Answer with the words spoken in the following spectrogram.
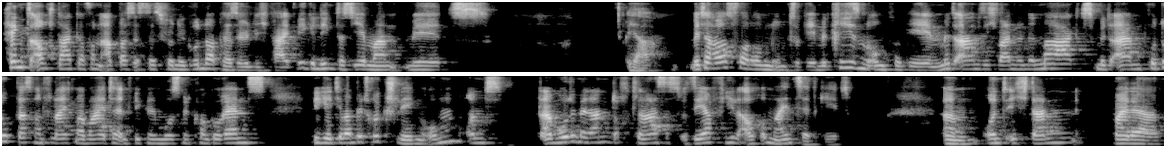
hängt es auch stark davon ab, was ist das für eine Gründerpersönlichkeit? Wie gelingt es jemand mit ja, mit Herausforderungen umzugehen, mit Krisen umzugehen, mit einem sich wandelnden Markt, mit einem Produkt, das man vielleicht mal weiterentwickeln muss, mit Konkurrenz. Wie geht jemand mit Rückschlägen um? Und da wurde mir dann doch klar, dass es sehr viel auch um Mindset geht. Ähm, und ich dann bei der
